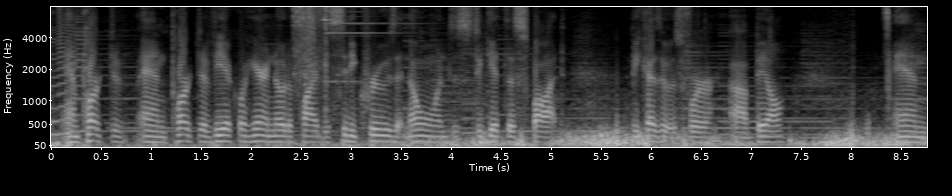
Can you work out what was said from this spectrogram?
and parked a, and parked a vehicle here and notified the city crews that no one was to get this spot because it was for uh, Bill. And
